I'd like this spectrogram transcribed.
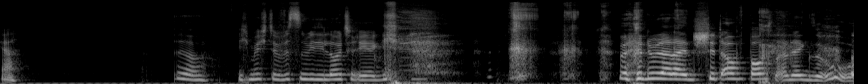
Ja, Ja. ich möchte wissen, wie die Leute reagieren. Wenn du da deinen Shit aufbaust und alle denken so, uh,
